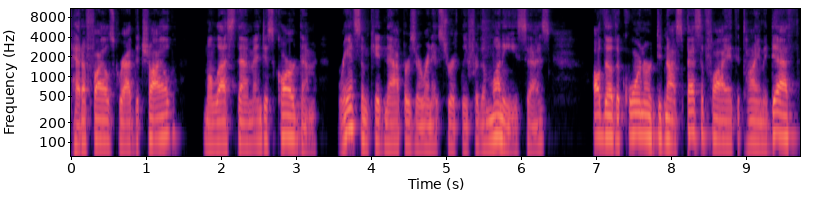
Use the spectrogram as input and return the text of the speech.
Pedophiles grab the child, molest them, and discard them. Ransom kidnappers are in it strictly for the money, he says. Although the coroner did not specify at the time of death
